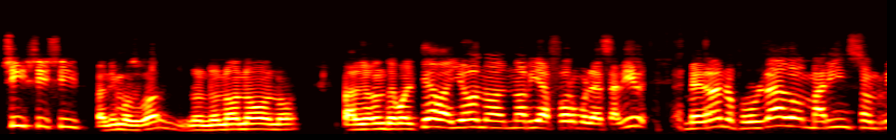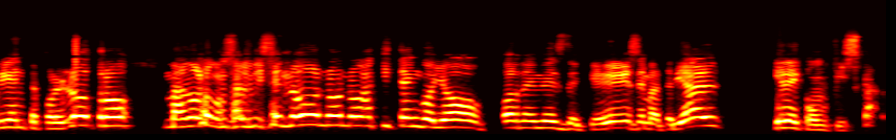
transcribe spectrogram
Sí, sí, sí, valimos. No, no, no, no, no. Para donde volteaba yo no, no había fórmula de salir. Medrano por un lado, Marín sonriente por el otro. Manolo González dice, no, no, no, aquí tengo yo órdenes de que ese material quede confiscado.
